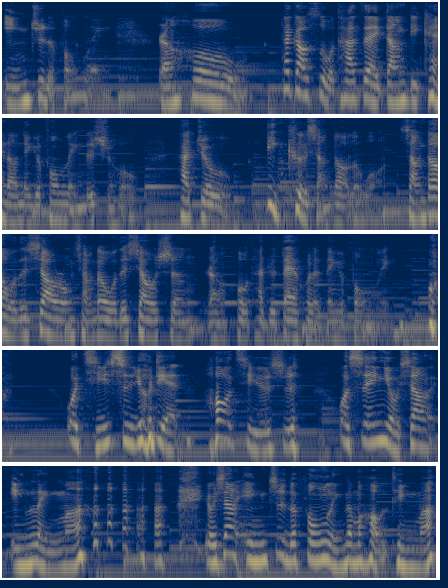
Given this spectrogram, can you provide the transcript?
银质的风铃，然后。他告诉我，他在当地看到那个风铃的时候，他就立刻想到了我，想到我的笑容，想到我的笑声，然后他就带回了那个风铃。我 我其实有点好奇的是，我声音有像银铃吗？有像银质的风铃那么好听吗？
